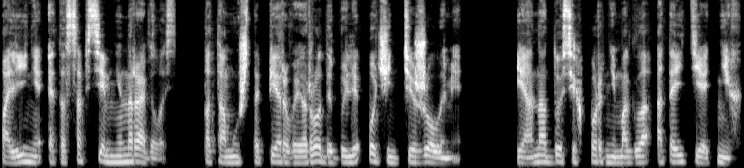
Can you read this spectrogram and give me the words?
Полине это совсем не нравилось, потому что первые роды были очень тяжелыми, и она до сих пор не могла отойти от них.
